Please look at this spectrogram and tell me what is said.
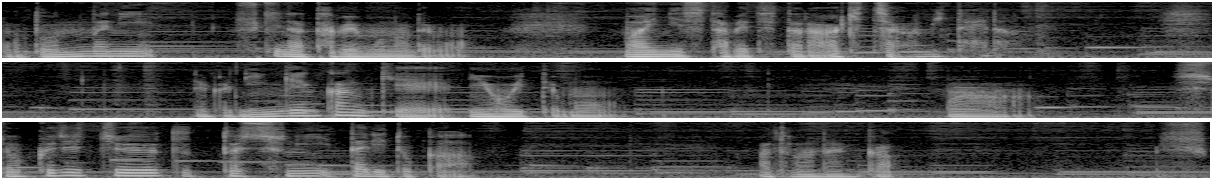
もうどんなに好きな食べ物でも毎日食べてたら飽きちゃうみたいな。なんか人間関係においてもまあ四六時中ずっと一緒にいたりとかあとはなんかすっ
